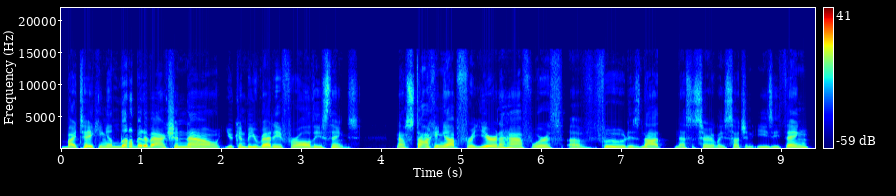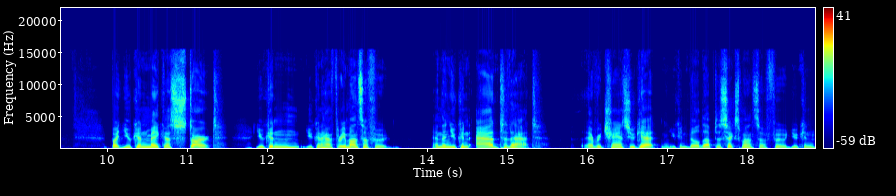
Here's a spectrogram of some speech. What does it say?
by taking a little bit of action now, you can be ready for all these things. Now, stocking up for a year and a half worth of food is not necessarily such an easy thing, but you can make a start. You can you can have 3 months of food and then you can add to that every chance you get. You can build up to 6 months of food. You can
